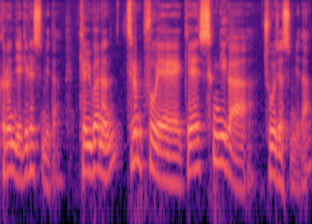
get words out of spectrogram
그런 얘기를 했습니다. 결과는 트럼프에게 승리가 주어졌습니다.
